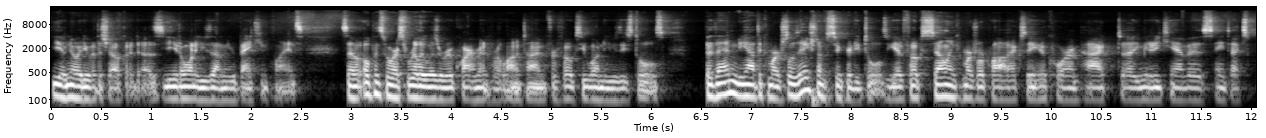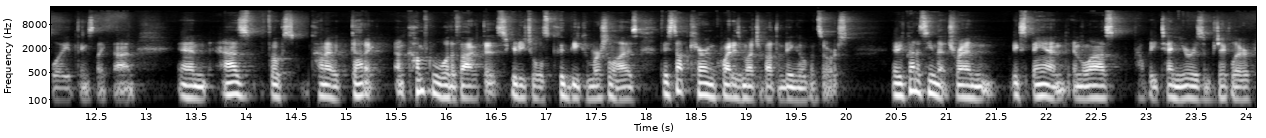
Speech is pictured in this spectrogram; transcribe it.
You have no idea what the shellcode does. You don't want to use that on your banking clients. So open source really was a requirement for a long time for folks who wanted to use these tools. But then you had the commercialization of security tools. You had folks selling commercial products, so you had Core Impact, uh, Immunity Canvas, Saint Exploit, things like that. And as folks kind of got uncomfortable with the fact that security tools could be commercialized, they stopped caring quite as much about them being open source. And we've kind of seen that trend expand in the last probably 10 years in particular.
